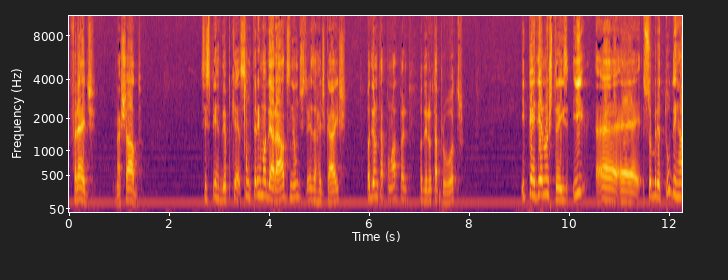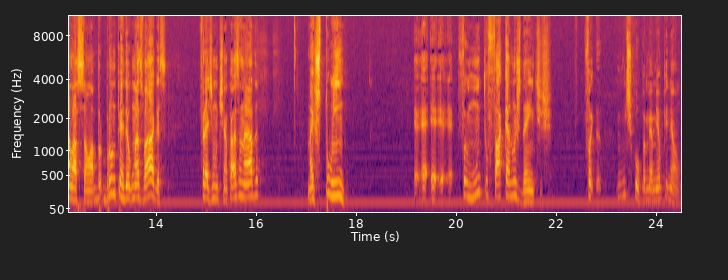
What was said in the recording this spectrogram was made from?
Fred Machado, vocês perderam, porque são três moderados, nenhum dos três é radicais. Poderiam estar para um lado, poderiam estar para o outro. E perderam os três. E, é, é, sobretudo em relação a. Bruno perdeu algumas vagas, Fred não tinha quase nada, mas Twin é, é, é, é foi muito faca nos dentes. Foi, me desculpa, minha, minha opinião,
